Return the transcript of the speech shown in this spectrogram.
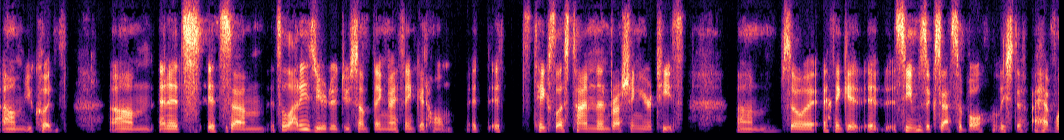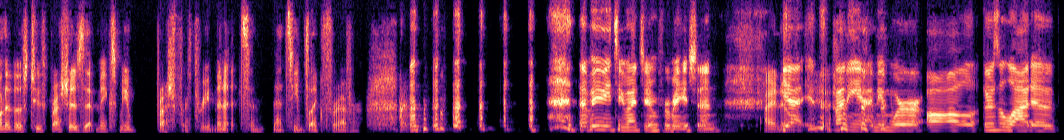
um you could um and it's it's um it's a lot easier to do something i think at home it it takes less time than brushing your teeth um, so I, I think it, it seems accessible. At least I have one of those toothbrushes that makes me brush for three minutes, and that seems like forever. that may be too much information. I know. Yeah, it's funny. I mean, we're all there's a lot of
